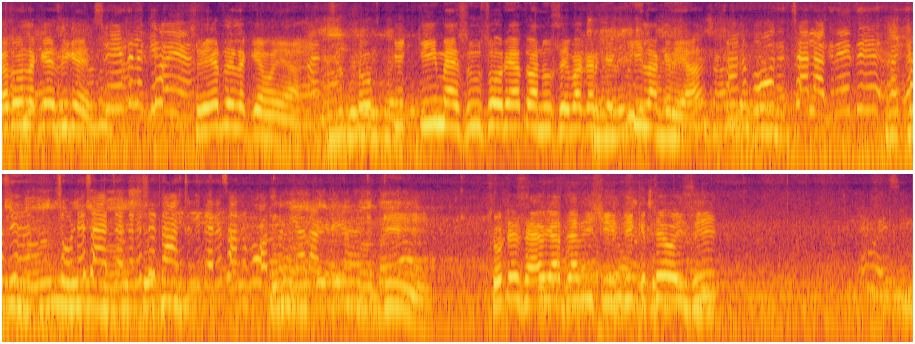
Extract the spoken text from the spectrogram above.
ਕਦੋਂ ਲੱਗੇ ਸੀਗੇ? ਸਵੇਰ ਦੇ ਲੱਗੇ ਹੋਏ ਆ। ਸਵੇਰ ਦੇ ਲੱਗੇ ਹੋਏ ਆ। ਹਾਂਜੀ। ਸੋ ਕੀ ਕੀ ਮਹਿਸੂਸ ਹੋ ਰਿਹਾ ਤੁਹਾਨੂੰ ਸੇਵਾ ਕਰਕੇ? ਕੀ ਲੱਗ ਰਿਹਾ? ਸਾਨੂੰ ਬਹੁਤ ਅੱਛਾ ਲੱਗ ਰਿਹਾ ਤੇ ਅਸੀਂ ਛੋਟੇ ਸਾਹਿਬਜ਼ਾਦੇ ਨੂੰ ਸ਼ਰਧਾਂਜਲੀ ਦੇ ਰਹੇ ਸਾਨੂੰ ਬਹੁਤ ਵਧੀਆ ਲੱਗ ਰਿਹਾ ਹੈ ਜੀ। ਛੋਟੇ ਸਾਹਿਬਜ਼ਾਦਿਆਂ ਦੀ ਸ਼ਹੀਦੀ ਕਿੱਥੇ ਹੋਈ ਸੀ? ਇਹ ਹੋਈ ਸੀ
